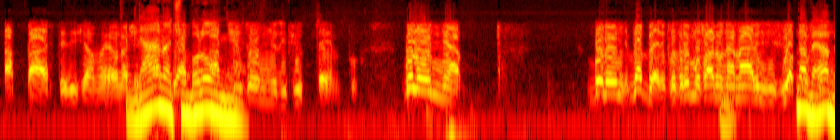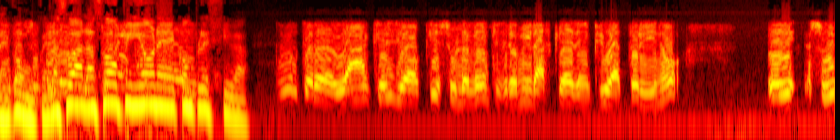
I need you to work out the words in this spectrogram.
a parte, diciamo, è una Milano e c'è Bologna. ha bisogno di più tempo. Bologna, Bologna va bene, potremmo fare un'analisi più Vabbè, vabbè, comunque, su la sua, la sua opinione punterei- complessiva. Punterei anche gli occhi sulle 23.000 schede in più a Torino e sul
